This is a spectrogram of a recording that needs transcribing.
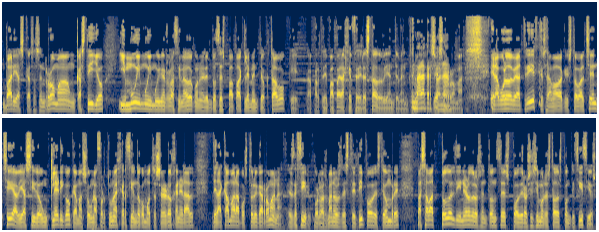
varias casas en Roma, un castillo y muy, muy, muy bien relacionado con el entonces Papa Clemente VIII, que aparte de Papa era jefe del Estado, evidentemente. ¿no? Mala De persona. esa Roma. El abuelo de Beatriz, que se llamaba Cristóbal Cenci, había sido un clérigo que amasó una fortuna ejerciendo como tesorero general de la Cámara Apostólica Romana. Es decir, por las manos de este tipo, de este hombre, pasaba todo el dinero de los entonces poderosísimos estados pontificios.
